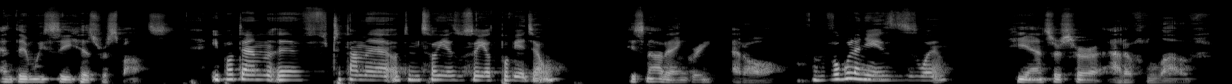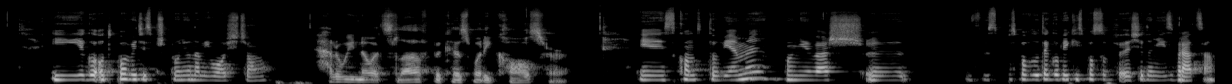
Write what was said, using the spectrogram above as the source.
And then we see his response. I potem w- czytamy o tym, co Jezus jej odpowiedział. He's not angry at all. On w ogóle nie jest zły. He answers her out of love. I jego odpowiedź jest przepełniona miłością. How do we know it's love? Because what he calls her. I skąd to wiemy? Ponieważ e, z powodu tego, w jaki sposób e, się do niej zwraca.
